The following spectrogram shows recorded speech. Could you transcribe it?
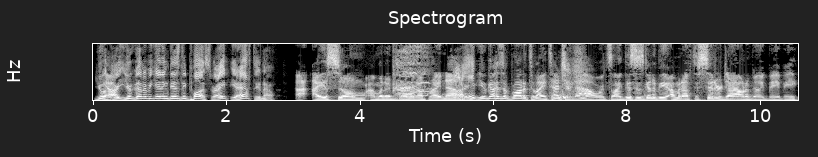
You are you're going to be getting Disney Plus, right? You have to now. I, assume I'm gonna bring it up right now. Right. You guys have brought it to my attention now. It's like this is gonna be. I'm gonna have to sit her down and be like, "Baby,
